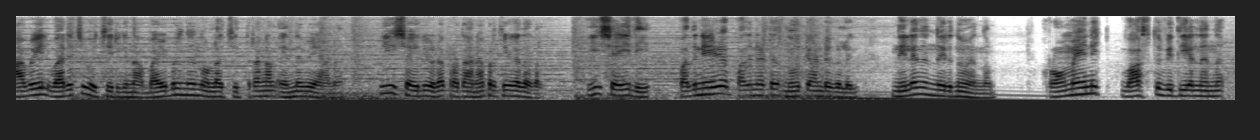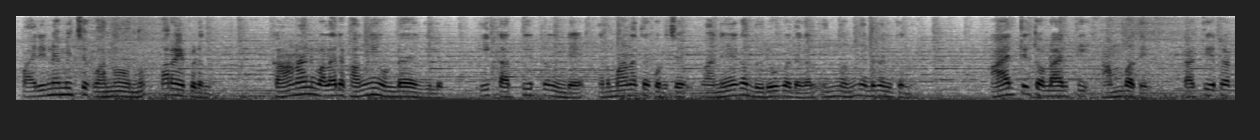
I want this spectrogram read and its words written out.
അവയിൽ വരച്ചു വച്ചിരിക്കുന്ന ബൈബിളിൽ നിന്നുള്ള ചിത്രങ്ങൾ എന്നിവയാണ് ഈ ശൈലിയുടെ പ്രധാന പ്രത്യേകതകൾ. ഈ ശൈലി പതിനേഴ് പതിനെട്ട് നൂറ്റാണ്ടുകളിൽ നിലനിന്നിരുന്നുവെന്നും റൊമാനിക് വാസ്തുവിദ്യയിൽ നിന്ന് പരിണമിച്ച് വന്നതെന്നും പറയപ്പെടുന്നു. കാണാൻ വളരെ ഭംഗിയുണ്ടെങ്കിലും ഈ കത്തീഡ്രലിന്റെ നിർമ്മാണത്തെക്കുറിച്ച് അനേകം ദുരൂഹതകൾ ഇന്നും നിലനിൽക്കുന്നു. ആയിരത്തി തൊള്ളായിരത്തി അമ്പതിൽ കത്തീഡ്രൽ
